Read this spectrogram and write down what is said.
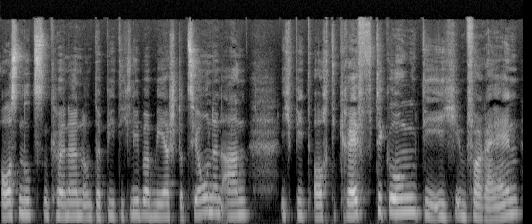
ausnutzen können. Und da biete ich lieber mehr Stationen an. Ich biete auch die Kräftigung, die ich im Verein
